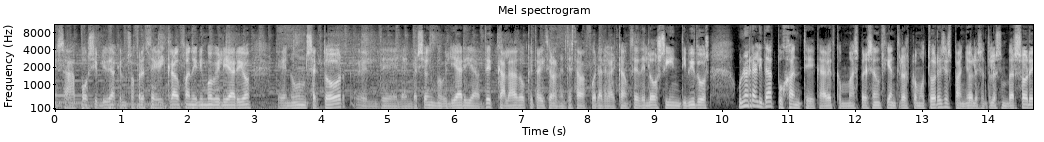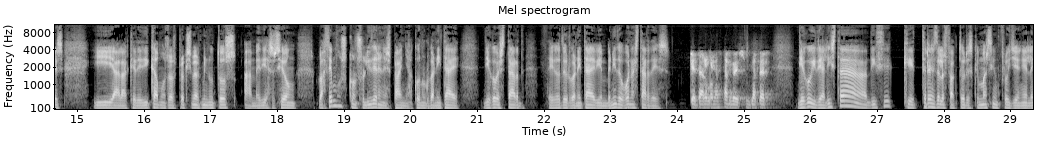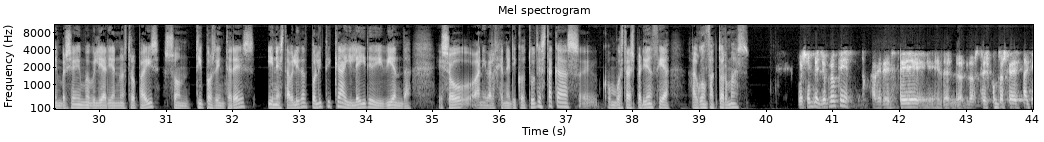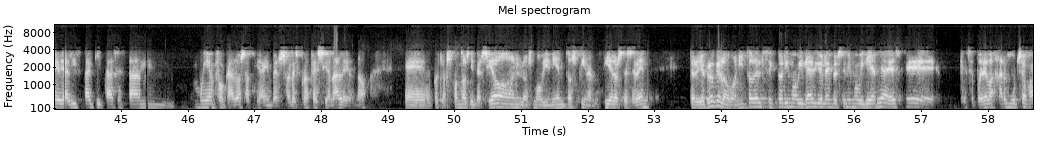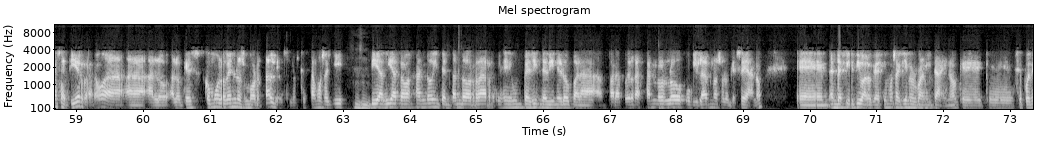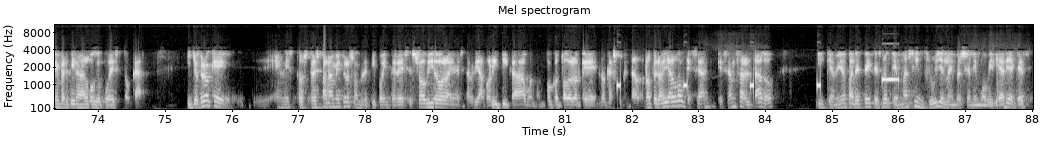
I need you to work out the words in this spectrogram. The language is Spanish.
Esa posibilidad que nos ofrece el crowdfunding inmobiliario en un sector, el de la inversión inmobiliaria de calado, que tradicionalmente estaba fuera del alcance de los individuos. Una realidad pujante, cada vez con más presencia entre los promotores españoles, entre los inversores y a la que dedicamos los próximos minutos a media sesión. Lo hacemos con su líder en España, con Urbanitae. Diego Bestard, CEO de Urbanitae, bienvenido, buenas tardes. ¿Qué tal? Buenas tardes, un placer. Diego, Idealista dice que tres de los factores que más influyen en la inversión inmobiliaria en nuestro país son tipos de interés, inestabilidad política y ley de vivienda. Eso a nivel genérico. ¿Tú destacas eh, con vuestra experiencia algún factor más? Pues hombre, yo creo que, a ver, este, los tres puntos que destaca Idealista quizás están muy enfocados hacia inversores profesionales, ¿no? Eh, pues los fondos de inversión, los movimientos financieros que se ven pero yo creo que lo bonito del sector inmobiliario y la inversión inmobiliaria es que, se puede bajar mucho más a tierra, ¿no? A, lo, que es cómo lo ven los mortales, los que estamos aquí día a día trabajando, intentando ahorrar eh, un pelín de dinero para, para poder gastárnoslo, jubilarnos o lo que sea, ¿no? Eh, en definitiva, lo que decimos aquí en Urbanitae, ¿no? Que, que se puede invertir en algo que puedes tocar. Y yo creo que en estos tres parámetros, hombre, tipo de interés es obvio, la inestabilidad política, bueno, un poco todo lo que, lo que has comentado, ¿no? Pero hay algo que se han, que se han saltado y que a mí me parece que es lo que más influye en la inversión inmobiliaria, que es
